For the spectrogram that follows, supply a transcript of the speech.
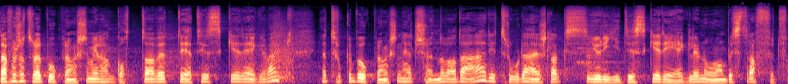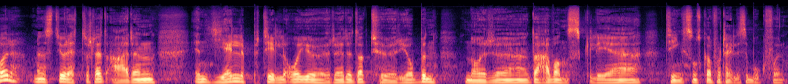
Derfor så tror jeg at bokbransjen vil ha godt av et etisk regelverk. Jeg tror ikke bokbransjen helt skjønner hva det er. De tror det er slags juridiske regler, noe man blir straffet for. Mens det jo rett og slett er en, en hjelp til å gjøre redaktørjobben når eh, det er vanskelige ting som skal fortelles i bokform.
